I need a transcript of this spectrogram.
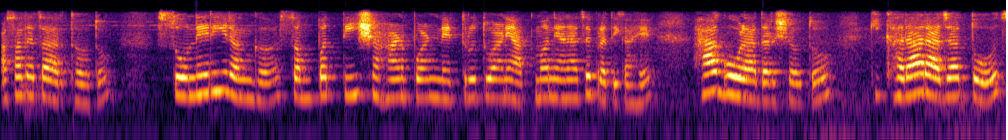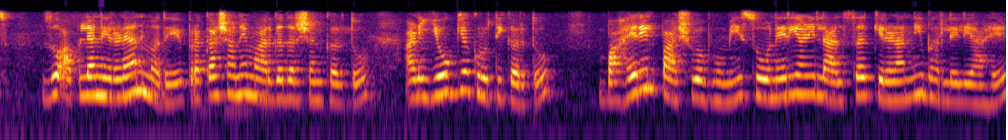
असा त्याचा अर्थ होतो. सोनेरी रंग संपत्ती शहाणपण नेतृत्व आणि आत्मज्ञानाचे प्रतीक आहे. हा गोळा दर्शवतो की खरा राजा तोच जो आपल्या निर्णयांमध्ये प्रकाशाने मार्गदर्शन करतो आणि योग्य कृती करतो बाहेरील पार्श्वभूमी सोनेरी आणि लालसर किरणांनी भरलेली आहे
